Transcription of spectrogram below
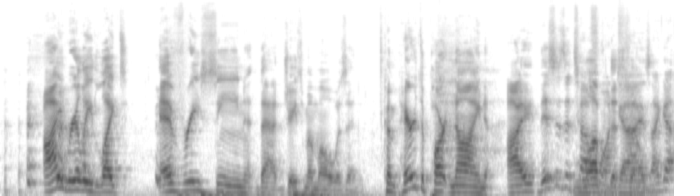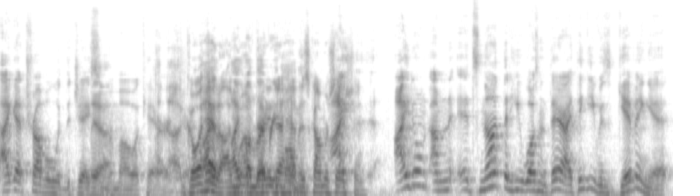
I really liked every scene that Jason Momoa was in. Compared to part nine, I This is a tough loved one, this guys. film. I got I got trouble with the Jason Yeah. Momoa character. Uh, go ahead. I- I, I am loved ready every to have moment. this conversation. I, I don't. I'm. It's not that he wasn't there. I think he was giving it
